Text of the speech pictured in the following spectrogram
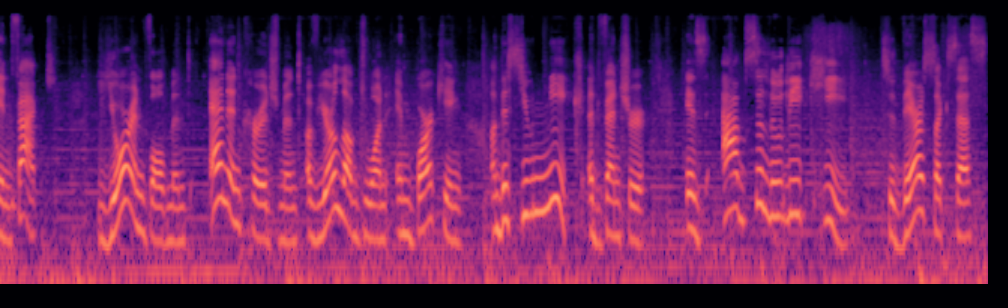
In fact, your involvement and encouragement of your loved one embarking on this unique adventure is absolutely key to their success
